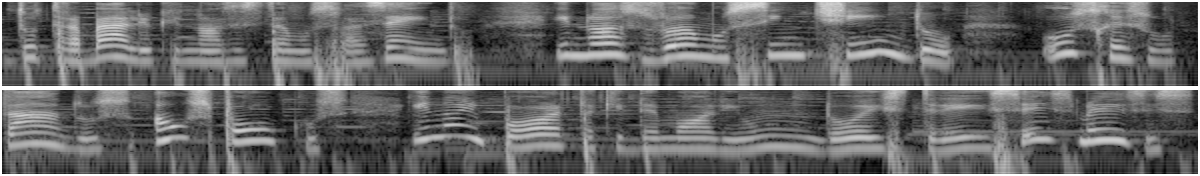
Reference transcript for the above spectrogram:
do trabalho que nós estamos fazendo? E nós vamos sentindo os resultados aos poucos. E não importa que demore um, dois, três, seis meses.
